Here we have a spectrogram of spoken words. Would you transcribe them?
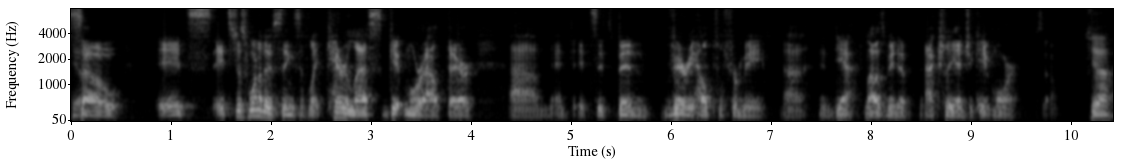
yeah. so it's it's just one of those things of like care less get more out there um, and it's it's been very helpful for me uh, and yeah allows me to actually educate more so yeah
